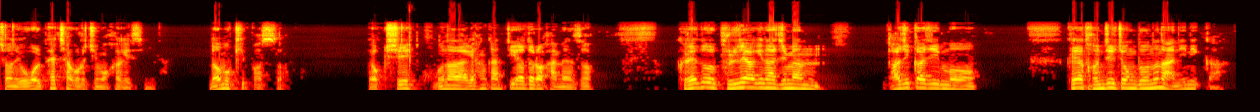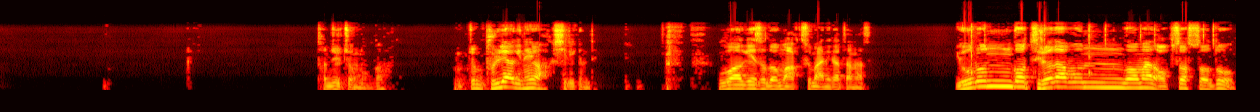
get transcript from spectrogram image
저는 요걸 패착으로 지목하겠습니다. 너무 깊었어. 역시 무난하게 한 칸 뛰어 들어 가면서 그래도 불리하긴 하지만 아직까지 뭐 그냥 던질 정도는 아니니까. 던질 정도인가? 좀 불리하긴 해요, 확실히 근데. 우아하게에서 너무 악수 많이 갖다 놔서. 요런 거 들여다본 거만 없었어도,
